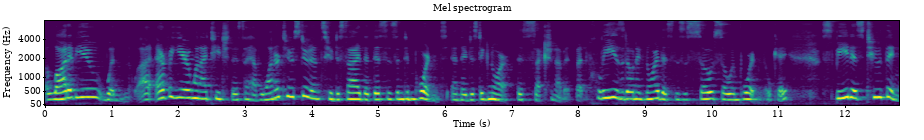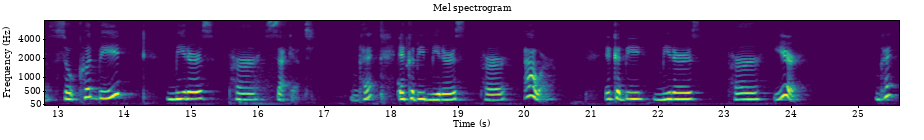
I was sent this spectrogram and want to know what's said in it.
a lot of you would uh, every year when i teach this i have one or two students who decide that this isn't important and they just ignore this section of it. But please don't ignore this. This is so so important okay? Speed is two things. So it could be meters per second okay? It could be meters per hour. It could be meters per year okay?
